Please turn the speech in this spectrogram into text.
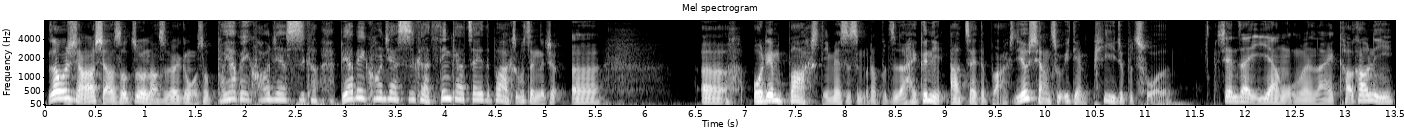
你知道，我就想到小时候作文老师都会跟我说，不要被框架思考，不要被框架思考，think outside the box。我整个就呃 呃，我连 box 里面是什么都不知道，还跟你 outside the box，有想出一点屁就不错了。现在一样，我们来考考你。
